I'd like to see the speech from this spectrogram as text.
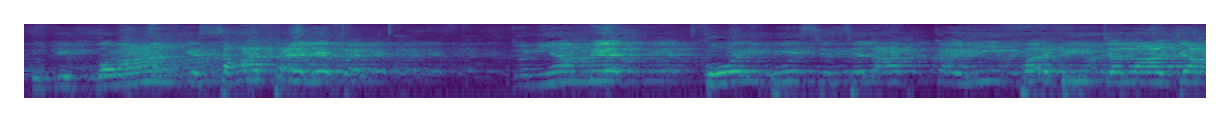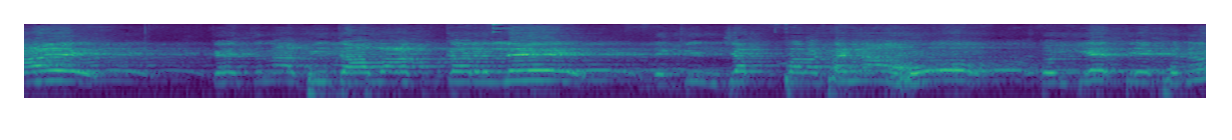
क्योंकि कुरान के साथ पर दुनिया में कोई भी सिलसिला कहीं पर भी चला जाए कितना भी दावा कर ले, लेकिन जब परखना हो तो ये देखना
